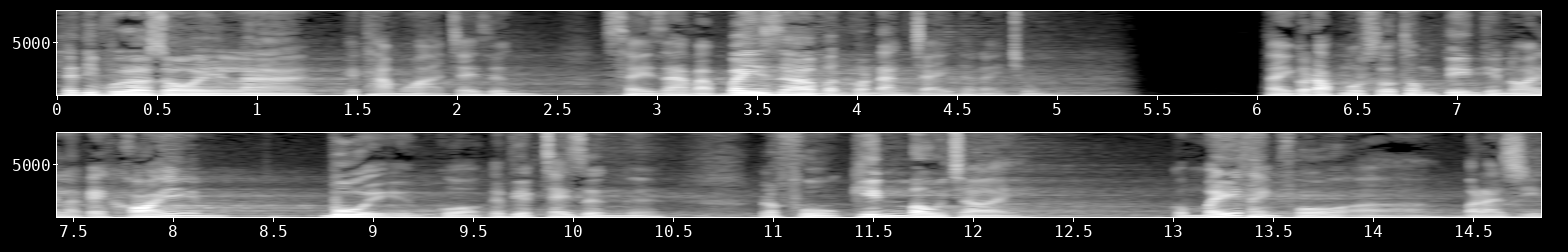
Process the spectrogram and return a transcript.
Thế thì vừa rồi là cái thảm họa cháy rừng xảy ra và bây giờ vẫn còn đang cháy thưa đại chúng. Thầy có đọc một số thông tin thì nói là cái khói bụi của cái việc cháy rừng ấy, nó phủ kín bầu trời của mấy thành phố ở Brazil.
